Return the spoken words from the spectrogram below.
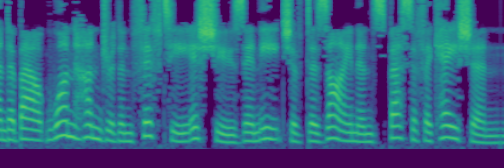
and about 150 issues in each of design and specification.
